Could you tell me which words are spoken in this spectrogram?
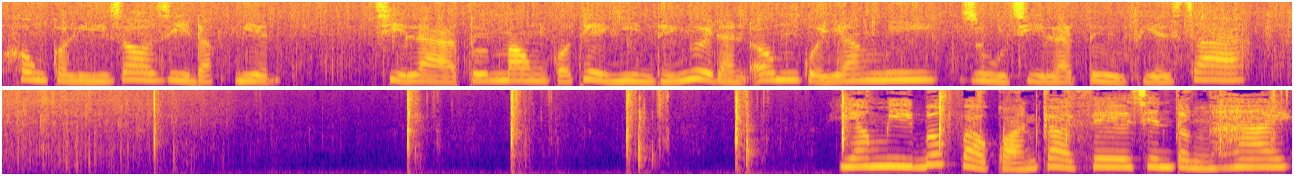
Không có lý do gì đặc biệt, chỉ là tôi mong có thể nhìn thấy người đàn ông của Yang Mi dù chỉ là từ phía xa. Yang Mi bước vào quán cà phê trên tầng 2,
